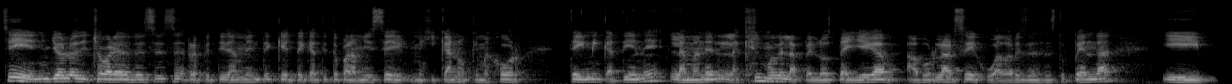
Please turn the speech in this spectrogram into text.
Sí, yo lo he dicho varias veces repetidamente que el Tecatito para mí es el mexicano que mejor técnica tiene, la manera en la que él mueve la pelota y llega a burlarse de jugadores es estupenda y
